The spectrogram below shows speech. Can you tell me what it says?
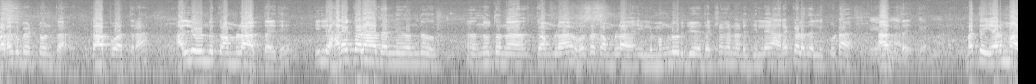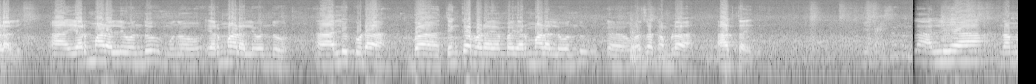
ಬಡಗುಬೆಟ್ಟು ಅಂತ ಕಾಪು ಹತ್ತಿರ, ಅಲ್ಲಿ ಒಂದು ಕಂಬಳ ಆಗ್ತಾ ಇದೆ. ಇಲ್ಲಿ ಹರೆಕಳದಲ್ಲಿ ಒಂದು ನೂತನ ಕಂಬಳ, ಹೊಸ ಕಂಬಳ, ಇಲ್ಲಿ ಮಂಗಳೂರು ಜಿಲ್ಲೆ, ದಕ್ಷಿಣ ಕನ್ನಡ ಜಿಲ್ಲೆ ಹರೆಕಳದಲ್ಲಿ ಕೂಡ ಆಗ್ತಾ ಇದೆ. ಮತ್ತೆ ಯರ್ಮಾಳಲ್ಲಿ ಯರ್ಮಾಳಲ್ಲಿ ಒಂದು ಯರ್ಮಾಳಲ್ಲಿ ಒಂದು ಅಲ್ಲಿ ಕೂಡ ಬ, ತೆಂಕಬಡ ಎಂಬ ಯರ್ಮಾಳಲ್ಲಿ ಒಂದು ಹೊಸ ಕಂಬಳ ಆಗ್ತಾ ಇದೆ. ಅಲ್ಲಿಯ ನಮ್ಮ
